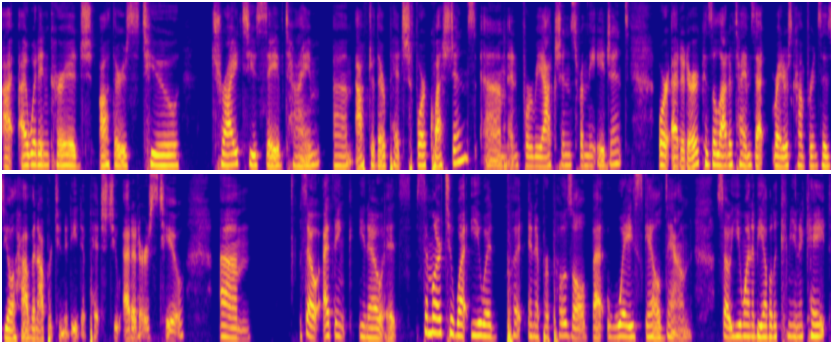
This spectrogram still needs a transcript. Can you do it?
I, I would encourage authors to try to save time um, after their pitch for questions um, and for reactions from the agent or editor, because a lot of times at writers' conferences, you'll have an opportunity to pitch to editors too. Um, so I think, you know, it's similar to what you would put in a proposal, but way scaled down. So you want to be able to communicate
